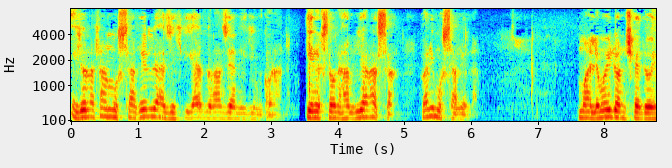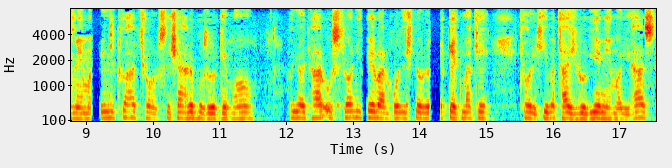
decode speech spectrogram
اجالتا مستقل از یکدیگر دارن زندگی می‌کنن. گرفتار همدیگر هستن ولی مستقلن. معلم های دانشگاه معماری تو هر چهار سه شهر بزرگ ما یا هر استانی که بر خودش داره قدمت تاریخی و تجربی معماری هست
